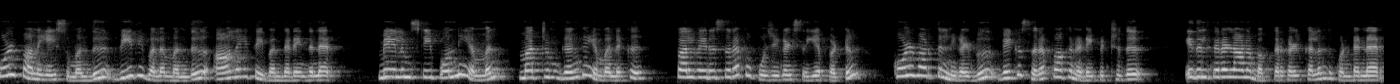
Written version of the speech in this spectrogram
கூழ்பானையை சுமந்து வீதி வலம் வந்து ஆலயத்தை வந்தடைந்தனர். மேலும் ஸ்ரீ பொன்னியம்மன் மற்றும் கங்கையம்மனுக்கு பல்வேறு சிறப்பு பூஜைகள் செய்யப்பட்டு கோள்வார்த்தல் நிகழ்வு வெகு சிறப்பாக நடைபெற்றது. இதில் திரளான பக்தர்கள் கலந்து கொண்டனர்.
